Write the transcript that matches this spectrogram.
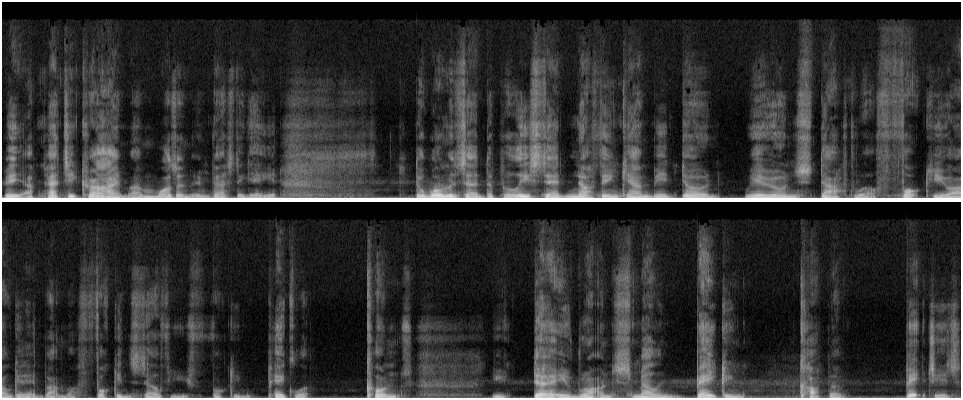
be a petty crime and wasn't investigating. The woman said the police said nothing can be done. We're unstaffed. Well, fuck you. I'll get it back my fucking self, you fucking piglet cunts. You dirty, rotten, smelling bacon copper bitches.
